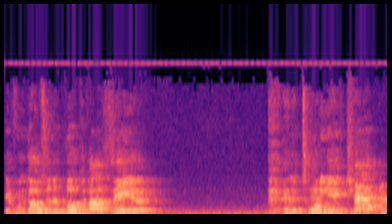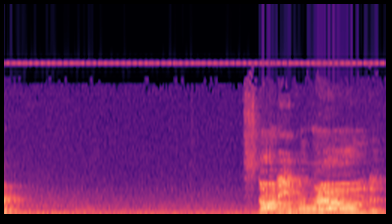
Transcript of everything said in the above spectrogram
If we go to the book of Isaiah, in the 28th chapter, starting around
